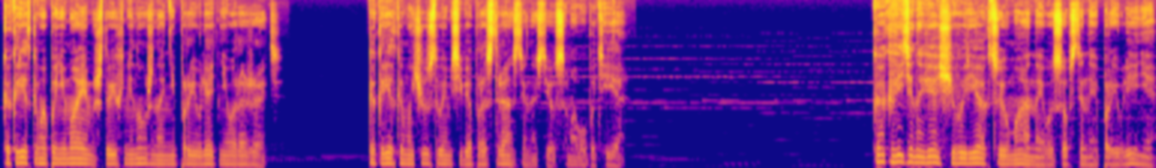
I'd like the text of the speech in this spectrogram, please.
Как редко мы понимаем, что их не нужно ни проявлять, ни выражать. Как редко мы чувствуем себя пространственностью самого бытия. Как, видя навязчивую реакцию ума на его собственные проявления,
